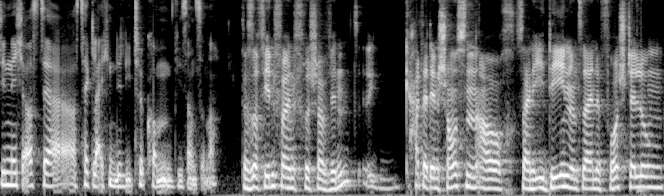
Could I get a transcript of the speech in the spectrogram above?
die nicht aus der, aus der gleichen Elite kommen wie sonst immer. Das ist auf jeden Fall ein frischer Wind. Hat er denn Chancen, auch seine Ideen und seine Vorstellungen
